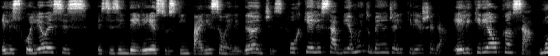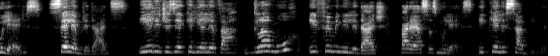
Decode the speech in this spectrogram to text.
Ele escolheu esses, esses endereços que em Paris são elegantes porque ele sabia muito bem onde ele queria chegar. Ele queria alcançar mulheres, celebridades, e ele dizia que ele ia levar glamour e feminilidade para essas mulheres e que ele sabia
